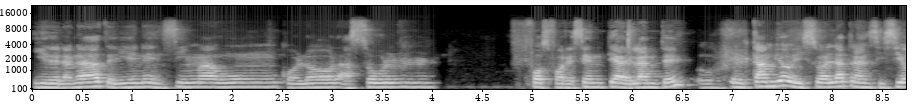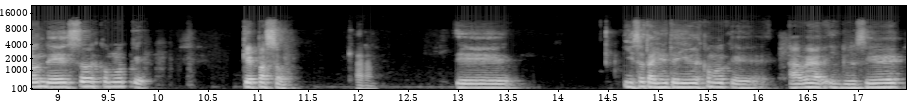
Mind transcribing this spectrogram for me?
y de la nada te viene encima un color azul fosforescente adelante. Uf, El cambio visual, la transición de eso es como que, ¿qué pasó? claro. Eh, y eso también te ayuda, es como que, a ver, inclusive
